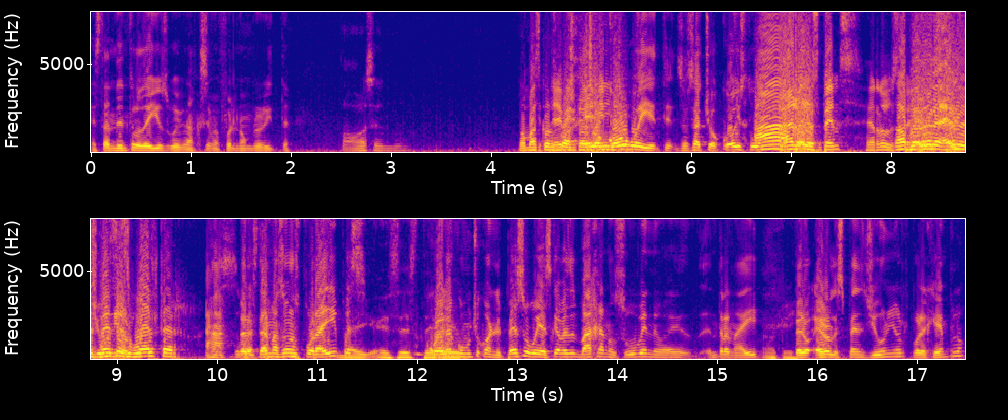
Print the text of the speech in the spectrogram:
están dentro de ellos, güey. Más que se me fue el nombre ahorita. No, ese no. Nomás conozco a. Chocó, güey. O sea, chocó y estuvo. Ah, Errol pero- Spence. Errol No, Spence. pero el, el el Spence es welter. Ajá, pero están más o menos por ahí, pues. Es este. Juegan con mucho con el peso, güey. Es que a veces bajan o suben, güey, entran ahí. Pero Errol Spence Jr., por ejemplo.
